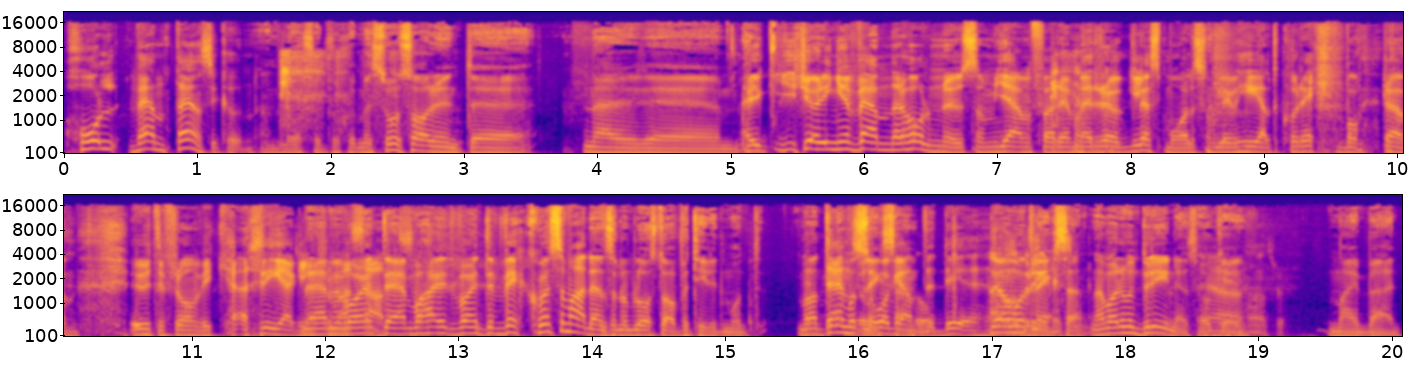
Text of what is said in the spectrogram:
Håll, vänta en sekund. Men så sa du inte när... Eh, gör ingen Wennerholm nu som jämför det med Rögles mål som blev helt korrekt bortdömt utifrån vilka regler nej, som men var satts. inte, var, var det inte Växjö som hade en som de blåste av för tidigt mot? Var Den mot såg jag inte. Det, Det var Ja, mot. Leksand. Nej, var det mot Brynäs? Okej. Ja. Ja. My bad.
